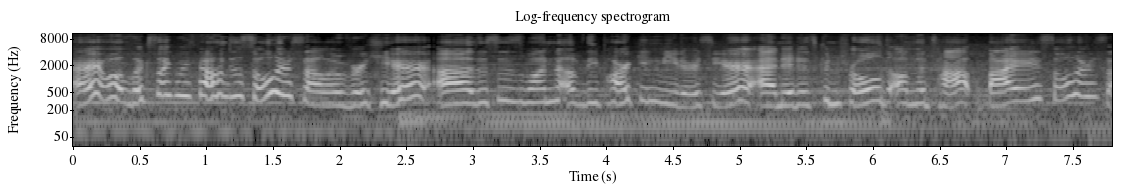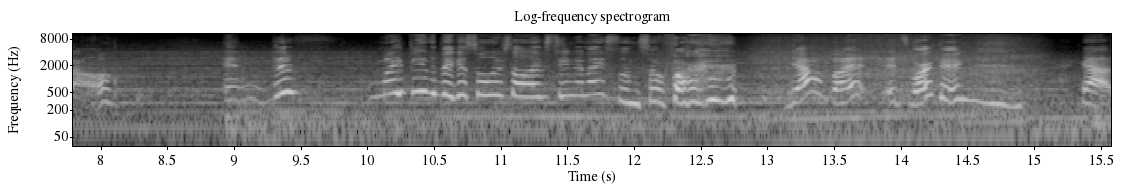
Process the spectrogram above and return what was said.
All right, well, it looks like we found a solar cell over here. Uh, this is one of the parking meters here, and it is controlled on the top by a solar cell. And this might be the biggest solar cell I've seen in Iceland so far. yeah, but it's working. Yeah,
